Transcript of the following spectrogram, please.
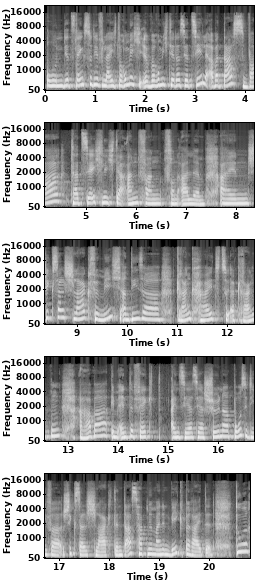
Und jetzt denkst du dir vielleicht, warum ich, warum ich dir das erzähle, aber das war tatsächlich der Anfang von allem. Ein Schicksalsschlag für mich, an dieser Krankheit zu erkranken, aber im Endeffekt ein sehr, sehr schöner, positiver Schicksalsschlag, denn das hat mir meinen Weg bereitet. Durch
